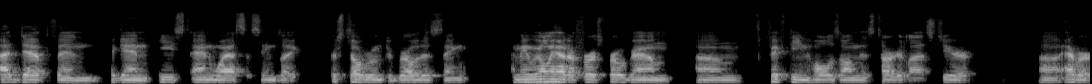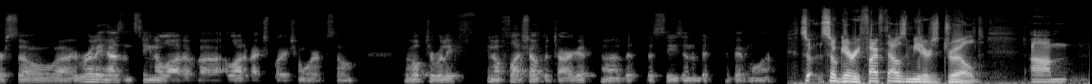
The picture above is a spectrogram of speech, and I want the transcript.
at depth? And again east and west it seems like there's still room to grow this thing. I mean we only had our first program um, 15 holes on this target last year uh, ever so uh, it really hasn't seen a lot of uh, a lot of exploration work so we hope to really you know flesh out the target uh, this season a bit a bit more so so gary 5000 meters drilled um,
